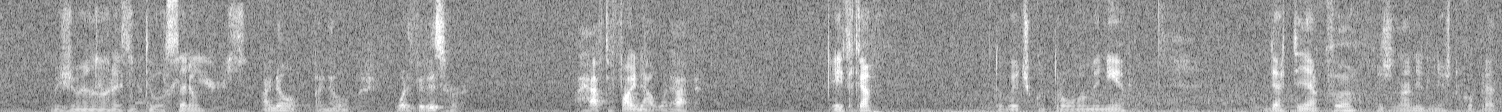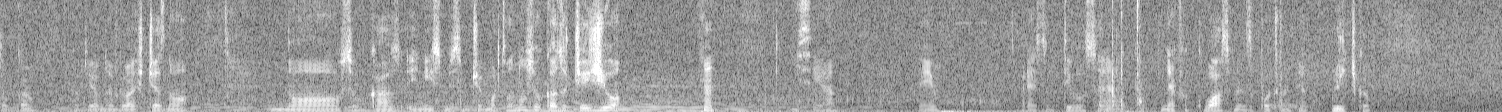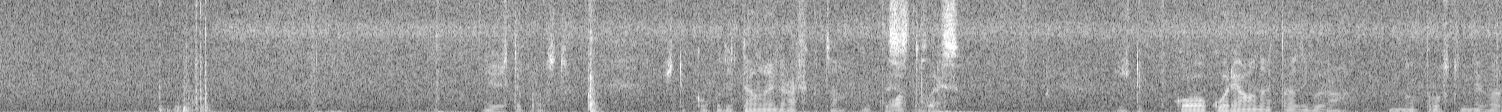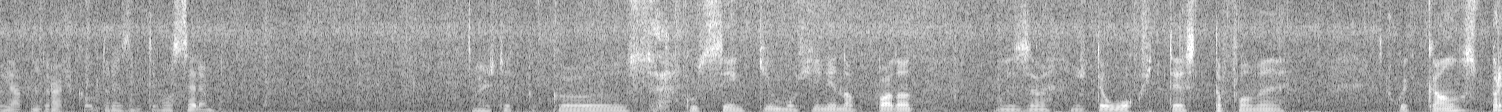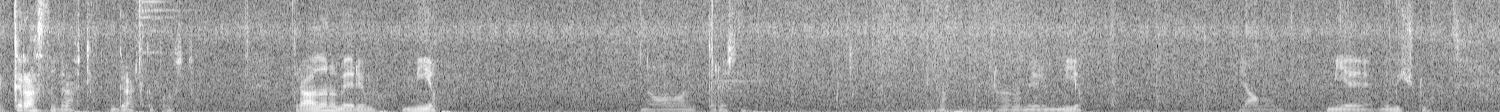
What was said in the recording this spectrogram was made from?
Evil 7. Years. I know, I know, but what if it is her? I have to find out what happened. И така. Тук вече контролваме ние. Видяхте някаква жена или нещо такова приятелка, като явно е била изчезнала. Но се оказа, и ние си мислим, че е мъртва, но се оказа, че е жива. Хм. И сега. Е, Resident Evil 7. Някаква кола сме, започваме в някаква количка. Виждате просто. Вижте колко детайлна е графиката на колата. Вижте колко реална е тази гора. Но просто невероятна графика от Resident Evil 7. Вижте тук всичко сенки, мухи ни нападат. Вижте локвите, стъпваме. Всичко е кално с прекрасна графика, графика просто. Трябва да намерим Мия. Много, много интересно. Трябва да намерим Мия. Явно Мия е момичето,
